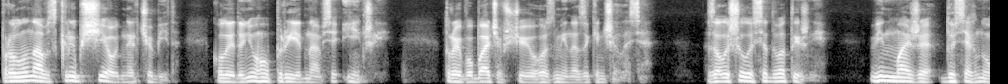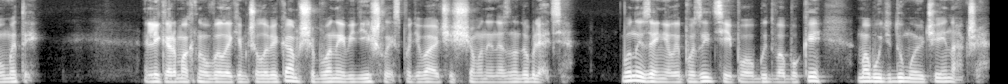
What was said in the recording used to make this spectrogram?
Пролунав скрип ще одних чобіт, коли до нього приєднався інший. Трой побачив, що його зміна закінчилася. Залишилося два тижні. Він майже досягнув мети. Лікар махнув великим чоловікам, щоб вони відійшли, сподіваючись, що вони не знадобляться. Вони зайняли позиції по обидва боки, мабуть, думаючи інакше.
